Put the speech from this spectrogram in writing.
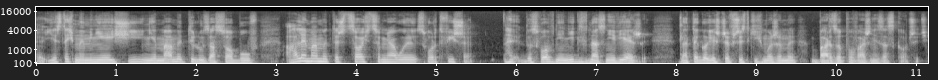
Jesteśmy mniejsi, nie mamy tylu zasobów, ale mamy też coś, co miały swordfishe. Dosłownie nikt w nas nie wierzy, dlatego jeszcze wszystkich możemy bardzo poważnie zaskoczyć.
